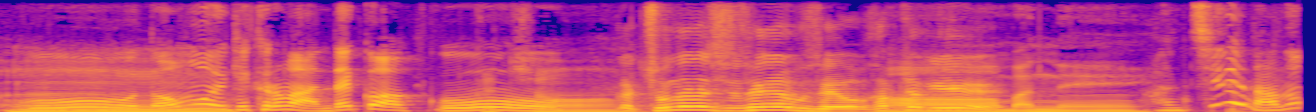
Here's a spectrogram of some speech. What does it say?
같고 너무 이렇게 그러면 안 될 것 같고 그렇죠. 그러니까 조나단 씨 생각해 보세요. 갑자기 아, 맞네. 안 친해 나는.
